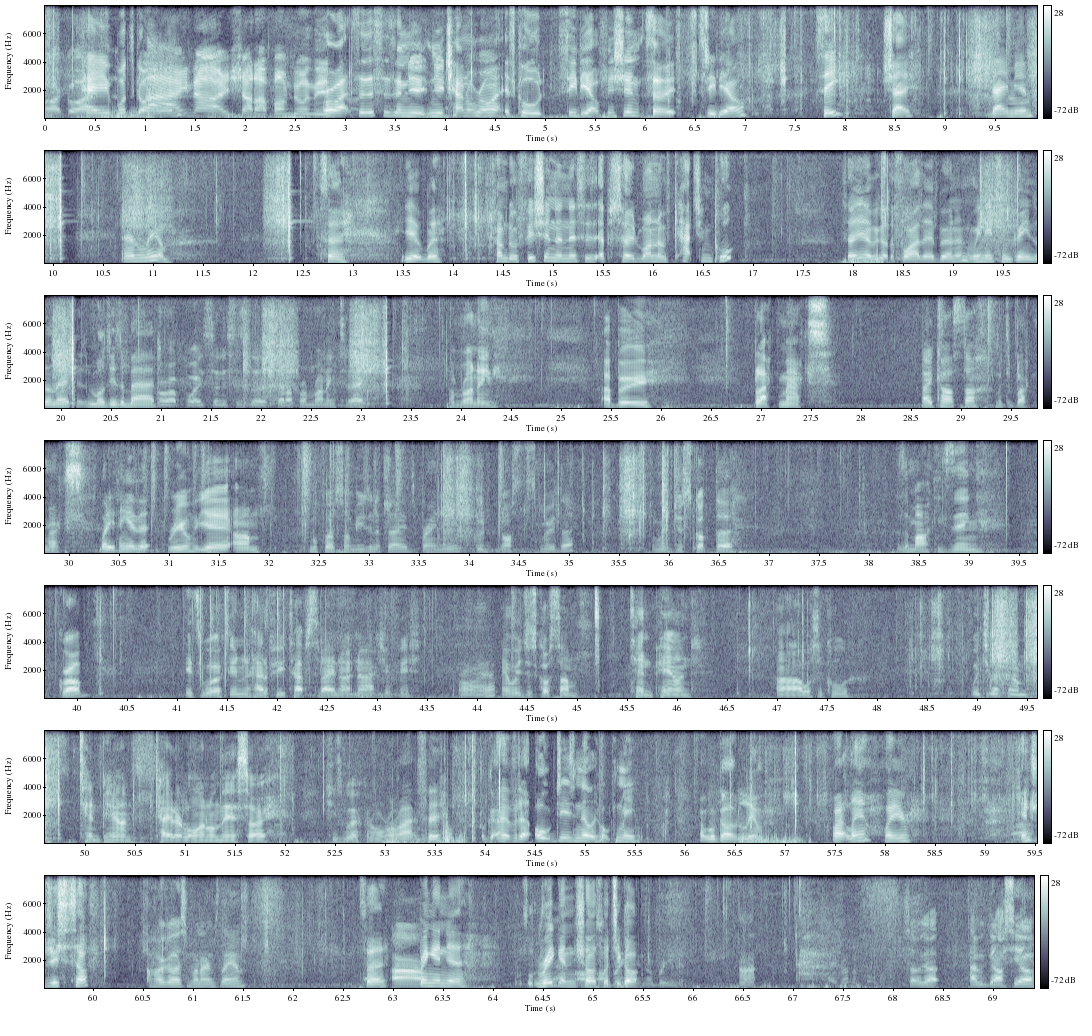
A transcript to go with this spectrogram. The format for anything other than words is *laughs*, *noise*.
Alright guys. Hey, what's going on? Hey, no, shut up. I'm doing this. Alright, so this is a new new channel, right? It's called CDL Fishing. So CDL, C, Chay, Damien, and Liam. So yeah, we're come to a fishing and this is episode one of Catch and Cook. So yeah, we got the fire there burning. We need some greens on there because mozzies are bad. Alright boys, so this is the setup I'm running today. I'm running Abu Black Max baitcaster with the Black Max What do you think of it? Real? Yeah, um, it's my first time using it today. It's brand new. It's good, nice and smooth there. And we've just got the the Marky Zing grub. It's working. It had a few taps today. No, no actual fish. Alright. And we just got some 10 pound, uh, what's it called? We just got some 10 pound Kato line on there, so she's working all right. Alright, so we'll go over to. Oh, geez, nearly hooked me. Alright, we'll go over to Liam. Alright, Liam, where you? Introduce yourself. Hi guys, my name's Liam. So Um, bring in your rig and show us what you got. So we got Abu Garcia,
